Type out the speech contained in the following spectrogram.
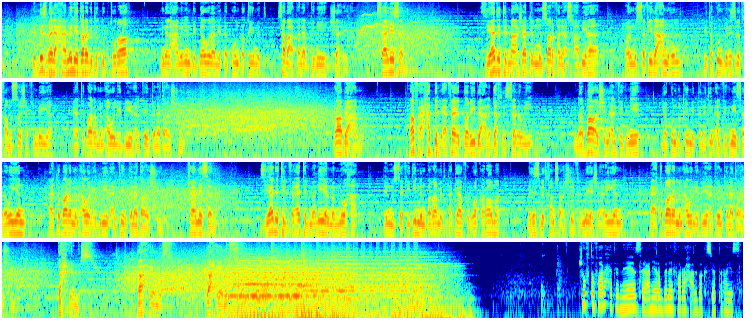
بالنسبة لحاملي درجة الدكتوراه من العاملين بالدولة لتكون بقيمة 7000 جنيه شهريا. ثالثا زيادة المعاشات المنصرفة لأصحابها والمستفيدة عنهم لتكون بنسبة 15% اعتبارا من أول إبريل 2023 رابعا رفع حد الإعفاء الضريبي على الدخل السنوي من 24 ألف جنيه ليكون بقيمة 30 ألف جنيه سنويا اعتبارا من أول إبريل 2023 خامسا زيادة الفئات المالية الممنوحة للمستفيدين من برامج تكافل وكرامة بنسبة 25% شهريا اعتبارا من أول إبريل 2023 تحيا مصر. تحيا مصر. تحيا مصر. شفتوا فرحة الناس يعني ربنا يفرح قلبك سيادة الرئيس.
